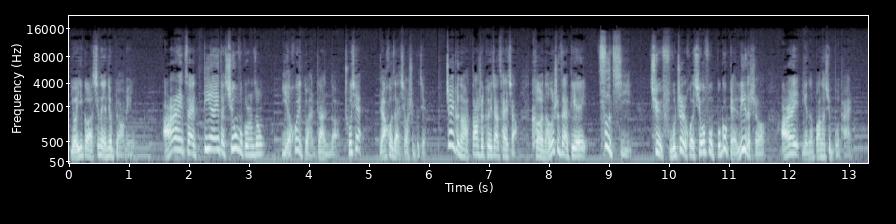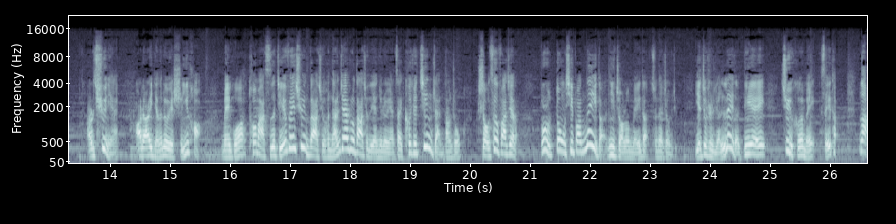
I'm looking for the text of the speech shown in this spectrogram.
有一个新的研究表明，RNA 在 DNA 的修复过程中也会短暂的出现，然后再消失不见。这个呢，当时科学家猜想，可能是在 DNA 自己去复制或修复不够给力的时候，RNA 也能帮它去补台。而去年。二零二一年的六月十一号，美国托马斯杰斐逊大学和南加州大学的研究人员在科学进展当中首次发现了哺乳动物细胞内的逆转录酶的存在证据，也就是人类的 DNA 聚合酶 Theta 那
